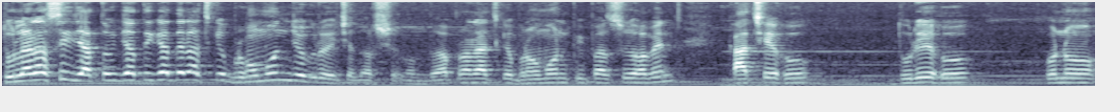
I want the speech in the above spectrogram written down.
তুলা রাশি জাতক জাতিকাদের আজকে ভ্রমণ যোগ রয়েছে দর্শক বন্ধু। আপনারা আজকে ভ্রমণ পিপাসু হবেন। কাছে হোক, দূরে হোক, কোনো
